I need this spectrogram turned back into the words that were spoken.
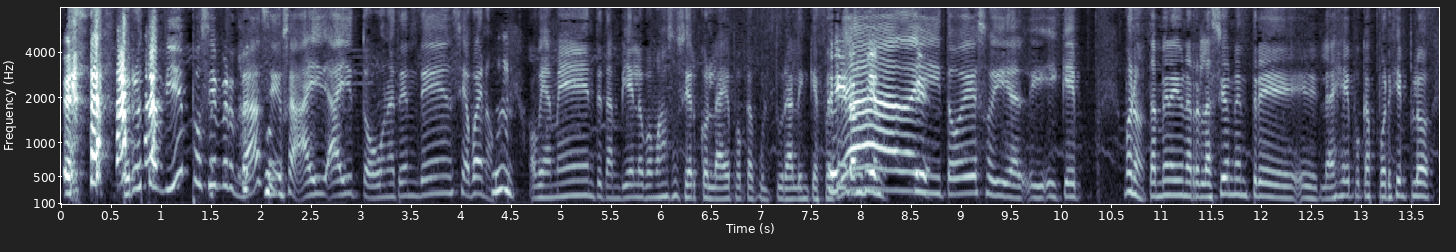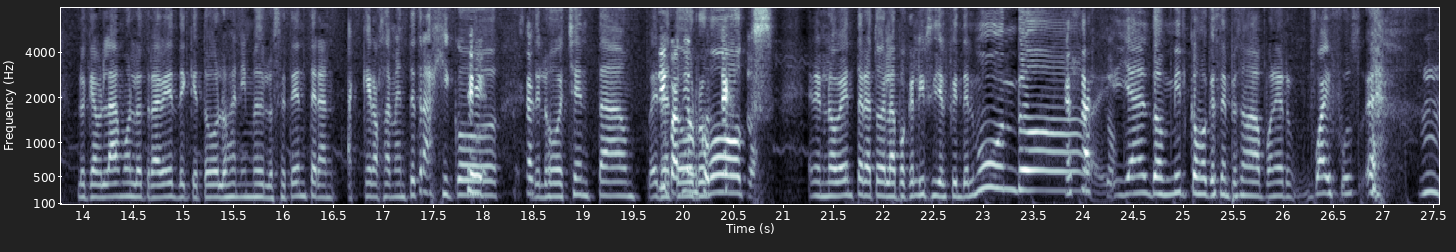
Pero está bien, pues sí es verdad, sí, o sea, hay, hay toda una tendencia, bueno, mm. obviamente también lo podemos asociar con la época cultural en que fue creada y todo eso, y, y que bueno, también hay una relación entre eh, las épocas, por ejemplo, lo que hablábamos la otra vez de que todos los animes de los 70 eran asquerosamente trágicos, de los 80 era todo robots. en el 90 era todo el apocalipsis y el fin del mundo. Exacto. Y ya en el 2000 como que se empezaban a poner waifus Mm,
